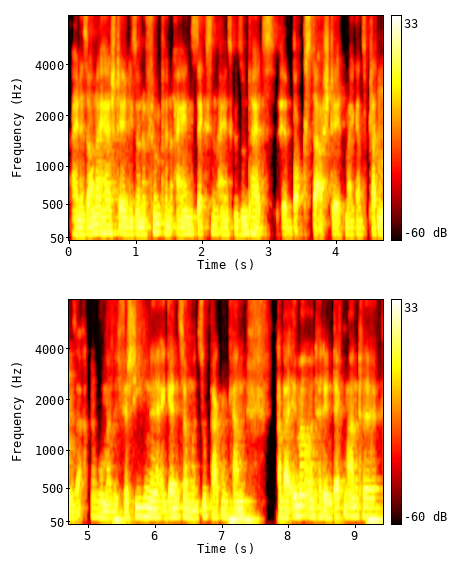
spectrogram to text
eine Sauna herstellen, die so eine 5 in 1, 6 in 1 Gesundheitsbox darstellt, mal ganz platt mhm. gesagt, ne, wo man sich verschiedene Ergänzungen zupacken kann, aber immer unter den Deckmantel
